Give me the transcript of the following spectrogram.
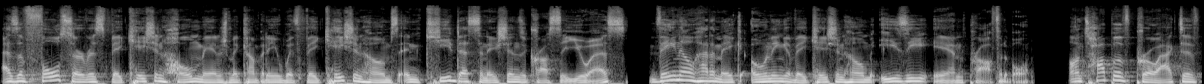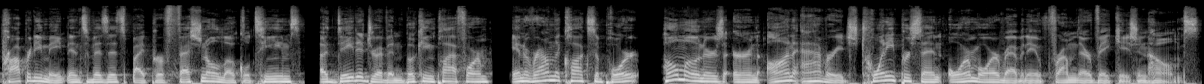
As a full service vacation home management company with vacation homes in key destinations across the US, they know how to make owning a vacation home easy and profitable. On top of proactive property maintenance visits by professional local teams, a data driven booking platform, and around the clock support, homeowners earn on average 20% or more revenue from their vacation homes.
